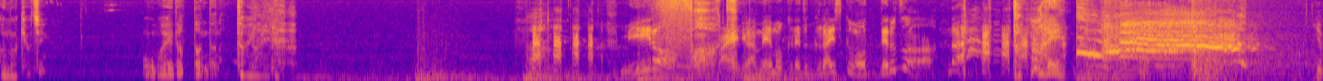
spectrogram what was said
あの巨人お前だったんだな。大名見ろ。お前には目もくれずグライス君を追ってるぞ。黙れ。Yep.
